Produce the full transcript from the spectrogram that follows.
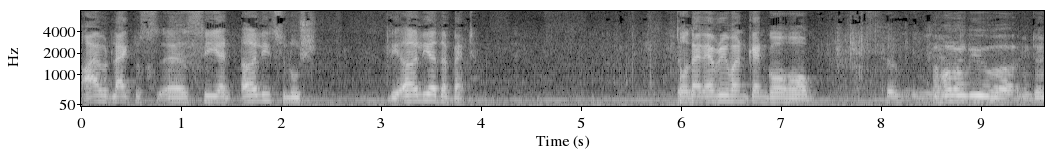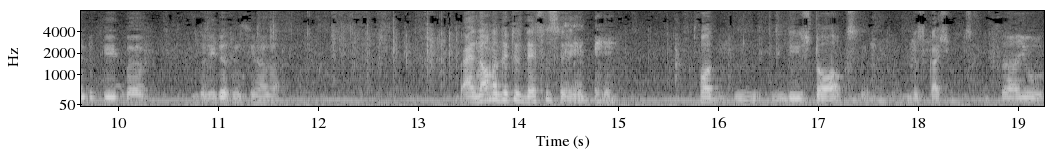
I would like to uh, see an early solution. The earlier the better. So that everyone can go home. So how long do you uh, intend to keep uh, the leaders in Sihala? As long as it is necessary for these talks, discussions. So are you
